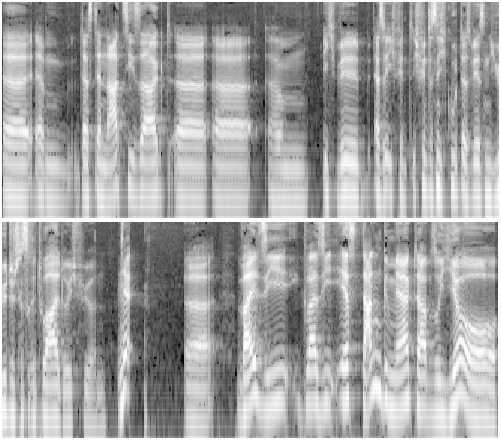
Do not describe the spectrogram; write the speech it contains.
äh, ähm, dass der Nazi sagt, äh, äh, ähm, ich will, also ich finde ich find es nicht gut, dass wir jetzt ein jüdisches Ritual durchführen. Ja. Äh, weil sie quasi erst dann gemerkt haben, so, yo,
